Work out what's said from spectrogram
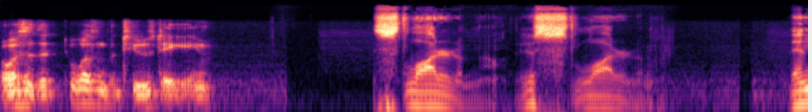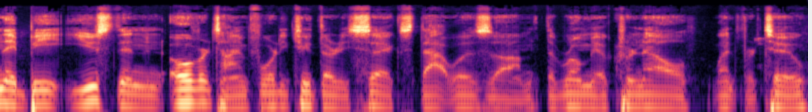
Or was it the? It wasn't the Tuesday game. Slaughtered them though. They just slaughtered them. Then they beat Houston in overtime, 42-36. That was um, the Romeo Crennel went for two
